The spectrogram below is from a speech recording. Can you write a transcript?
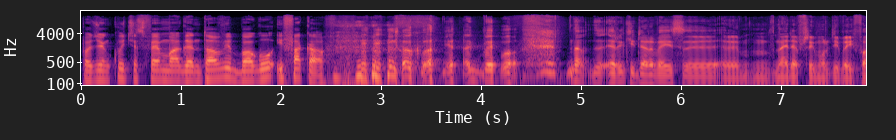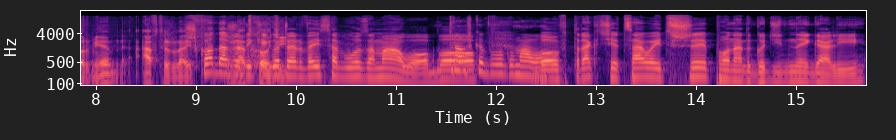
podziękujcie swojemu agentowi, Bogu i fuck off. Dokładnie tak było. No, Ricky Gervais y, y, w najlepszej możliwej formie. Afterlife Szkoda, że nadchodzi. Rickiego Gervaisa było za mało, bo, Troszkę było go mało. bo w trakcie całej trzy ponad godzinnej gali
